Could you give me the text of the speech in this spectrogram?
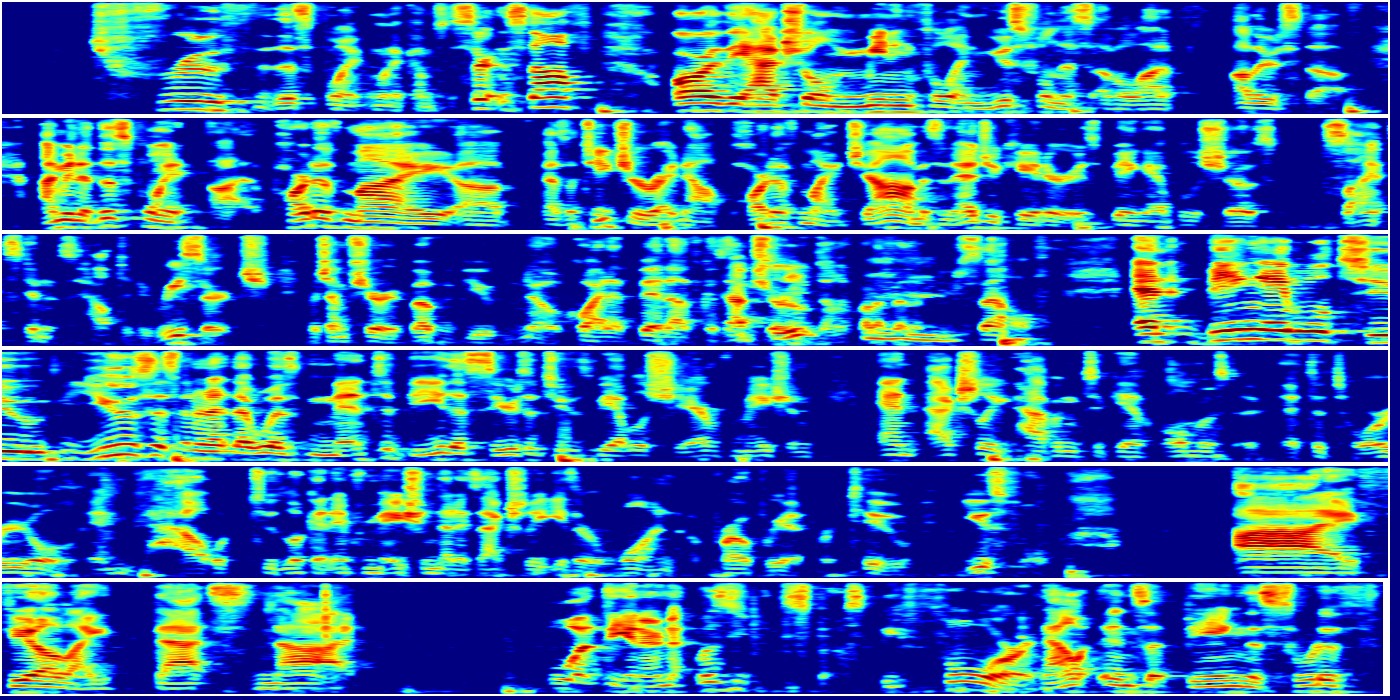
truth at this point when it comes to certain stuff or the actual meaningful and usefulness of a lot of other stuff. I mean, at this point, uh, part of my, uh, as a teacher right now, part of my job as an educator is being able to show science students how to do research, which I'm sure both of you know quite a bit of because I'm sure you've done quite a bit of mm-hmm. yourself. And being able to use this internet that was meant to be this series of tubes to be able to share information and actually having to give almost a, a, tutorial in how to look at information that is actually either one appropriate or two useful. I feel like that's not what the internet was supposed to be for. Now it ends up being this sort of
